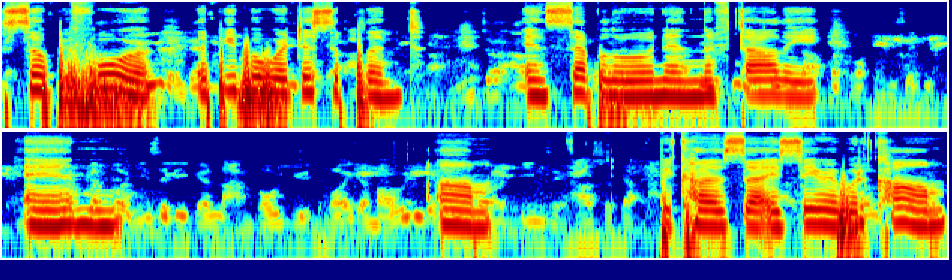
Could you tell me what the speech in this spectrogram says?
So before, the people were disciplined in Zebulun and Naphtali, and um, because uh, Assyria would come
